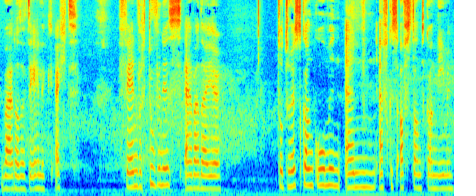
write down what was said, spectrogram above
waar dat het eigenlijk echt fijn vertoeven is en waar dat je tot rust kan komen en even afstand kan nemen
